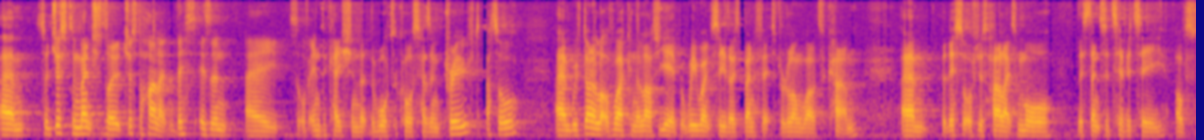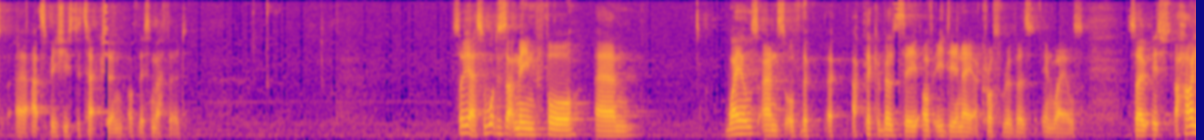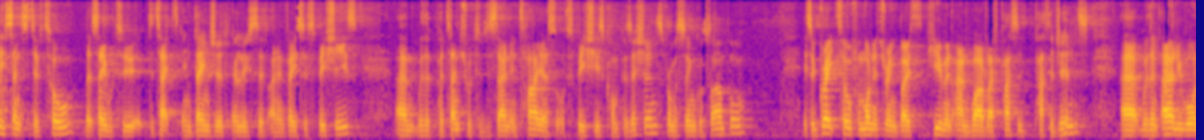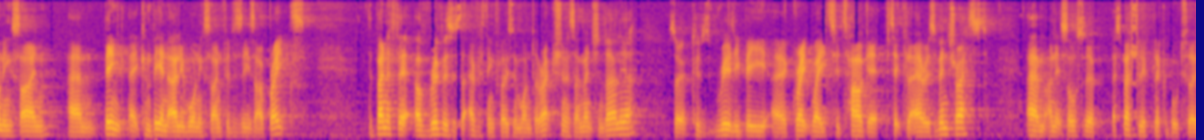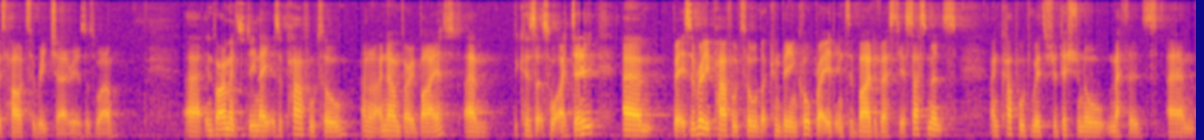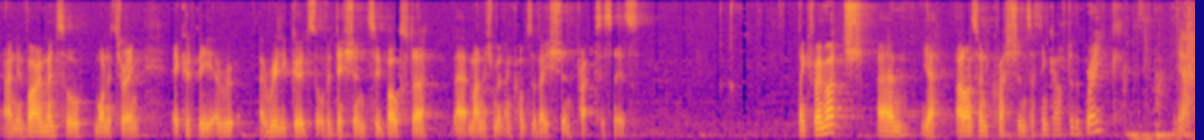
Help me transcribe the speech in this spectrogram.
Um, so just to mention, so just to highlight that this isn't a sort of indication that the watercourse has improved at all. Um, we've done a lot of work in the last year, but we won't see those benefits for a long while to come. Um, but this sort of just highlights more the sensitivity of uh, at species detection of this method. So yeah, so what does that mean for um, Wales and sort of the uh, applicability of eDNA across rivers in Wales? So it's a highly sensitive tool that's able to detect endangered, elusive and invasive species um, with a potential to discern entire sort of species compositions from a single sample. It's a great tool for monitoring both human and wildlife pathogens uh, with an early warning sign, um, being, it can be an early warning sign for disease outbreaks. The benefit of rivers is that everything flows in one direction, as I mentioned earlier. So it could really be a great way to target particular areas of interest. Um, and it's also especially applicable to those hard to reach areas as well. Uh, environmental DNA is a powerful tool, and I know I'm very biased um, because that's what I do, um, but it's a really powerful tool that can be incorporated into biodiversity assessments and coupled with traditional methods um, and environmental monitoring, it could be a, a really good sort of addition to bolster uh, management and conservation practices. Thank you very much. Um, yeah, I'll answer any questions, I think, after the break. Yeah.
